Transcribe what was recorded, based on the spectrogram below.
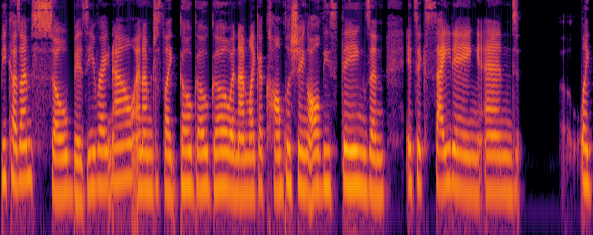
because I'm so busy right now and I'm just like go go go and I'm like accomplishing all these things and it's exciting and like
